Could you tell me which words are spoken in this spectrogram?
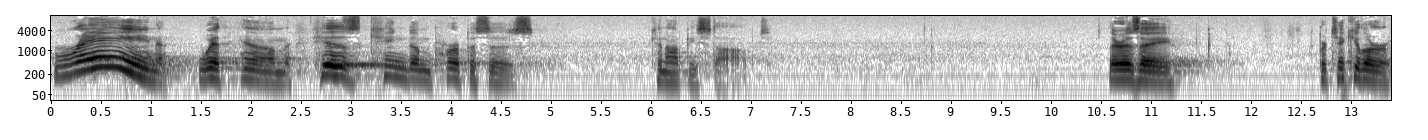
reign with Him? His kingdom purposes cannot be stopped. There is a particular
